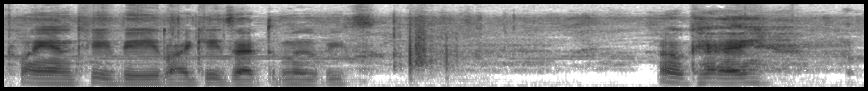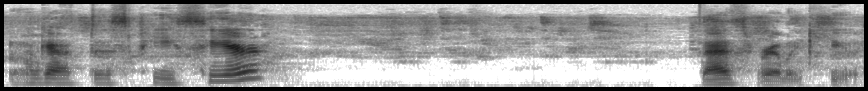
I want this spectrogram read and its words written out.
playing TV like he's at the movies. Okay, I got this piece here. That's really cute.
